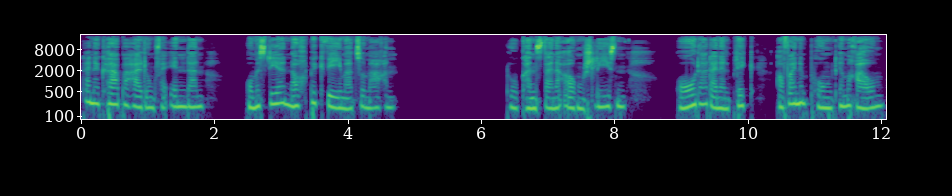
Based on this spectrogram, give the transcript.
deine Körperhaltung verändern, um es dir noch bequemer zu machen. Du kannst deine Augen schließen oder deinen Blick auf einen Punkt im Raum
